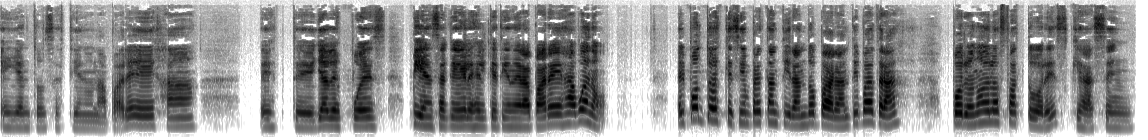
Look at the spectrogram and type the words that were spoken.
ella entonces tiene una pareja. Este, ya después piensa que él es el que tiene la pareja. Bueno, el punto es que siempre están tirando para adelante y para atrás por uno de los factores que hacen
